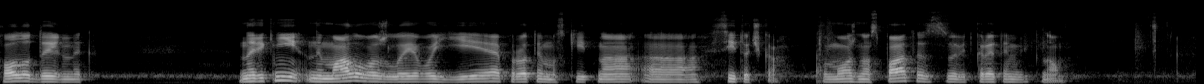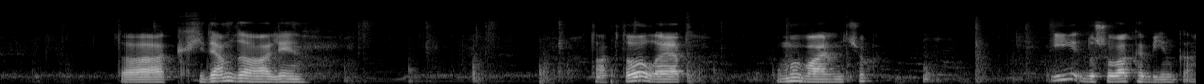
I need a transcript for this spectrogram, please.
холодильник. На вікні немало важливо є протимоскітна е, сіточка. То можна спати з відкритим вікном. Так, йдемо далі. Так, туалет, умивальничок і душова кабінка.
